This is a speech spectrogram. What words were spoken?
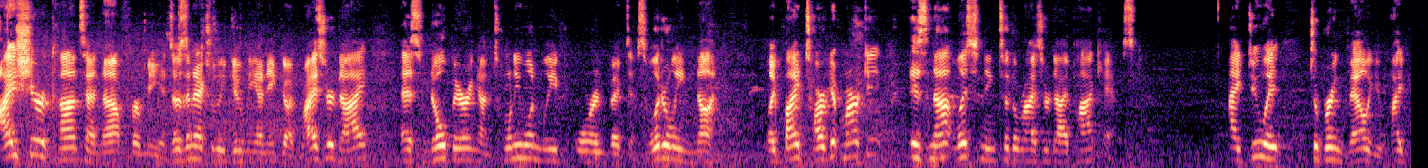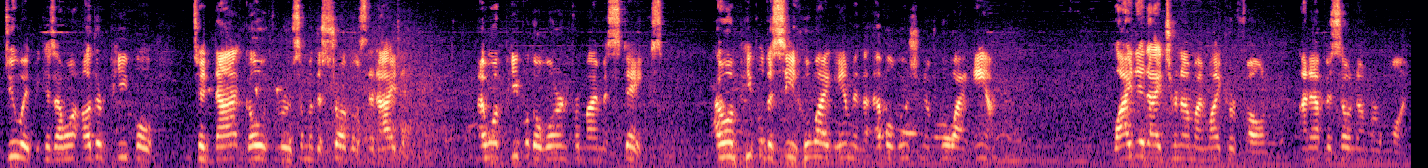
I share content not for me. It doesn't actually do me any good. Rise or Die has no bearing on 21 Leap or Invictus, literally none. Like my target market is not listening to the Rise or Die podcast. I do it to bring value. I do it because I want other people to not go through some of the struggles that I did. I want people to learn from my mistakes. I want people to see who I am and the evolution of who I am. Why did I turn on my microphone on episode number one?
